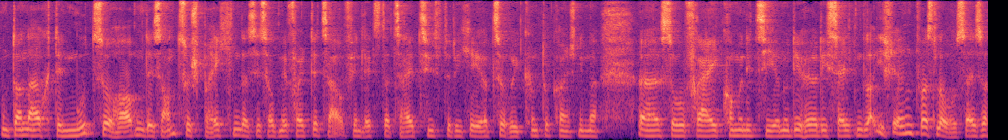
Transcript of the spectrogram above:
und dann auch den Mut zu haben, das anzusprechen, dass ich sage, mir fällt jetzt auf, in letzter Zeit ziehst du dich eher zurück und du kannst nicht mehr äh, so frei kommunizieren und ich höre dich selten, ist irgendwas los. Also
